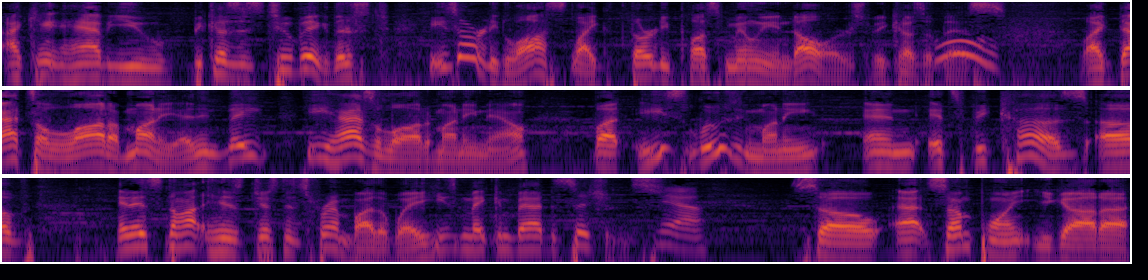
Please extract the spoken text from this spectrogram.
I can't have you because it's too big. There's he's already lost like thirty plus million dollars because of this. Like that's a lot of money. I mean, they he has a lot of money now, but he's losing money, and it's because of, and it's not his just his friend by the way. He's making bad decisions. Yeah. So at some point you gotta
